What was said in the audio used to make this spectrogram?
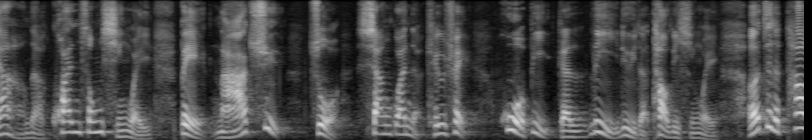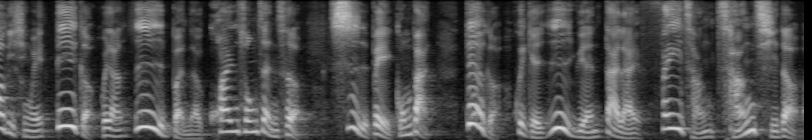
央行的宽松行为被拿去做相关的 Q trade 货币跟利率的套利行为，而这个套利行为，第一个会让日本的宽松政策事倍功半。第二个会给日元带来非常长期的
